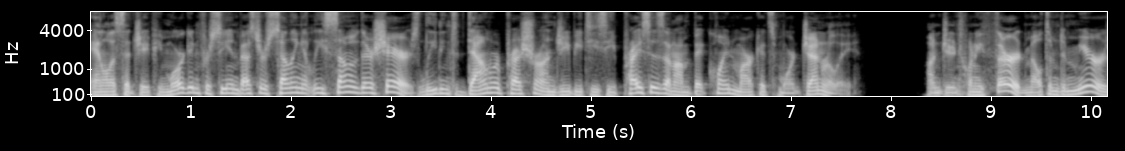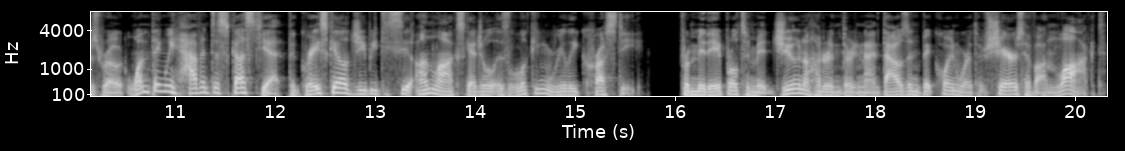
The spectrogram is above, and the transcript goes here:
Analysts at JP Morgan foresee investors selling at least some of their shares, leading to downward pressure on GBTC prices and on Bitcoin markets more generally. On June 23rd, Meltem Demirors wrote, One thing we haven't discussed yet the grayscale GBTC unlock schedule is looking really crusty. From mid April to mid June, 139,000 Bitcoin worth of shares have unlocked.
